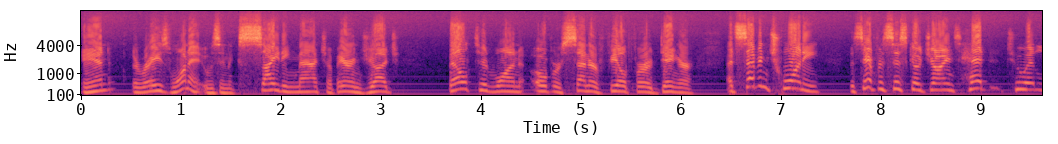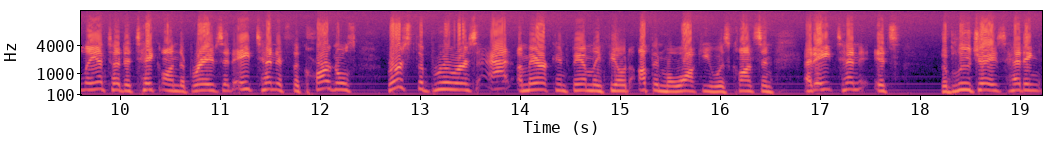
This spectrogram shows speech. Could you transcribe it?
and the Rays won it. It was an exciting matchup. Aaron Judge belted one over center field for a dinger. At 7:20, the San Francisco Giants head to Atlanta to take on the Braves. At 8:10, it's the Cardinals versus the Brewers at American Family Field up in Milwaukee, Wisconsin. At 8:10, it's the Blue Jays heading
